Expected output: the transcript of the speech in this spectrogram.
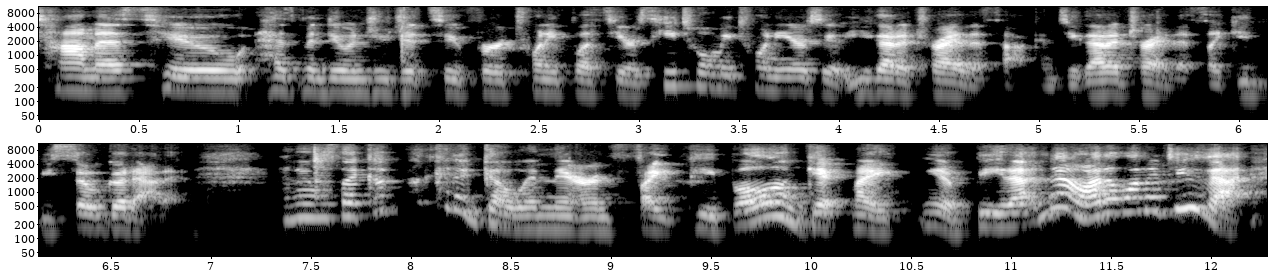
Thomas, who has been doing jujitsu for 20 plus years, he told me 20 years ago, you got to try this, Hawkins. You got to try this. Like you'd be so good at it. And I was like, I'm not going to go in there and fight people and get my, you know, beat up. No, I don't want to do that.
